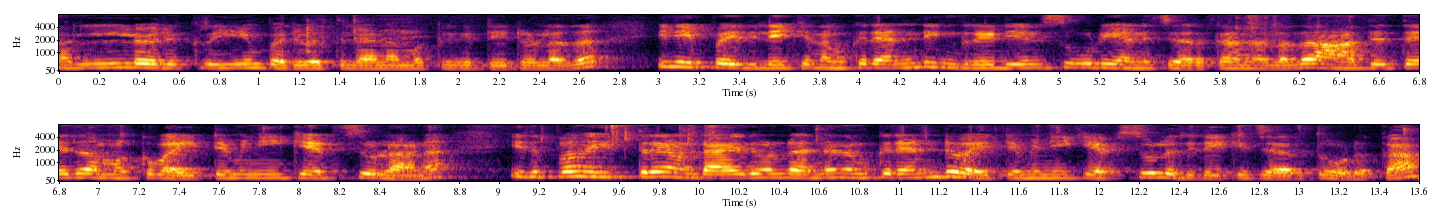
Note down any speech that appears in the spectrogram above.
നല്ലൊരു ക്രീം പരുവത്തിലാണ് നമുക്ക് കിട്ടിയിട്ടുള്ളത്. ഇനിയിപ്പോൾ ഇതിലേക്ക് നമുക്ക് രണ്ട് ഇൻഗ്രീഡിയൻസ് കൂടിയാണ് ചേർക്കാനുള്ളത്. ആദ്യത്തേത് നമുക്ക് വൈറ്റമിൻ ഇ ക്യാപ്സ്യൂളാണ് ഇതിപ്പോൾ ഇത്രയും ഉണ്ടായതുകൊണ്ട് തന്നെ നമുക്ക് രണ്ട് വൈറ്റമിൻ ഇ ക്യാപ്സ്യൂൾ ഇതിലേക്ക് ചേർത്ത് കൊടുക്കാം.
